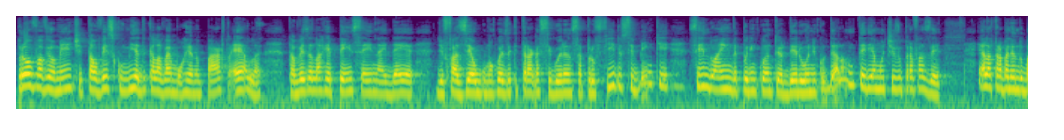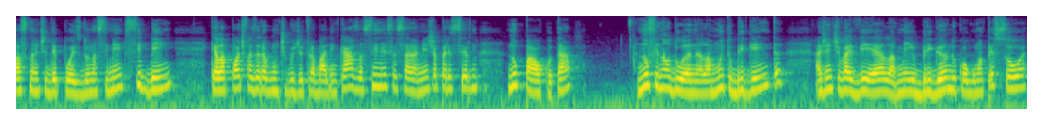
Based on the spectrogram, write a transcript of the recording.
provavelmente, talvez com medo que ela vai morrer no parto, ela, talvez ela repense aí na ideia de fazer alguma coisa que traga segurança para o filho, se bem que, sendo ainda por enquanto herdeiro único dela, não teria motivo para fazer. Ela trabalhando bastante depois do nascimento, se bem que ela pode fazer algum tipo de trabalho em casa sem necessariamente aparecer no palco, tá? No final do ano ela é muito briguenta, a gente vai ver ela meio brigando com alguma pessoa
